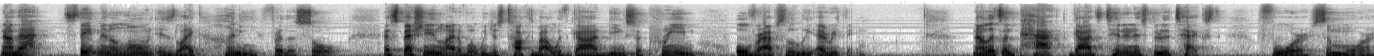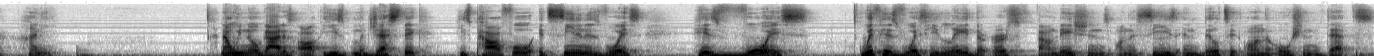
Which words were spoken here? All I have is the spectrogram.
Now, that statement alone is like honey for the soul, especially in light of what we just talked about with God being supreme over absolutely everything. Now, let's unpack God's tenderness through the text for some more honey. Now, we know God is all, he's majestic, he's powerful, it's seen in his voice. His voice, with his voice, he laid the earth's foundations on the seas and built it on the ocean depths.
